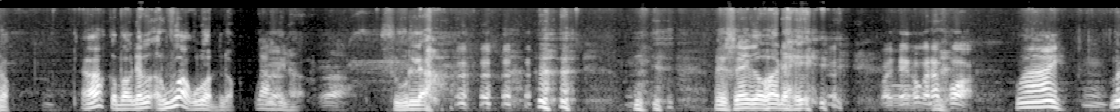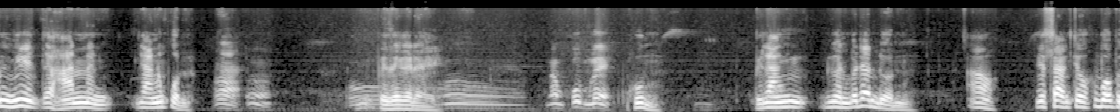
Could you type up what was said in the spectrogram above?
ดอกเอ้าก็บอกได้ว่าเอาวัวกูหลดดอกว่างไปแล้วเออศูนย์แล้ว ไปใส่ก็ว่าได้ ไปแพ้เขาก็นับพ่อวายอืม มันมีทหารนั่นย่างน้ำกลนอ่าเออโอ้ไปใส่ก็ได้เออน้ำคุ้มเลย คุ้มไปนั่งเดือนประดันเดินอ้าวจะสร้างเจ้าคือบ่ไป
